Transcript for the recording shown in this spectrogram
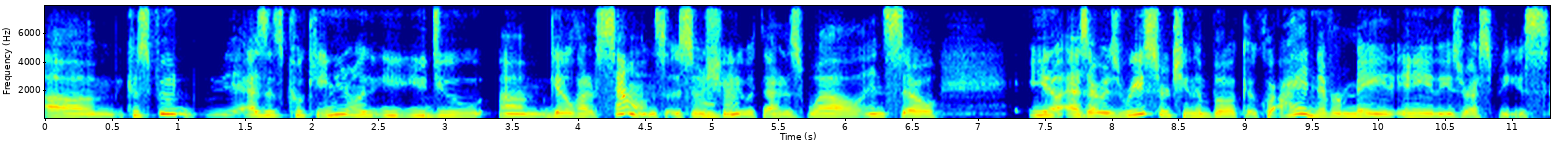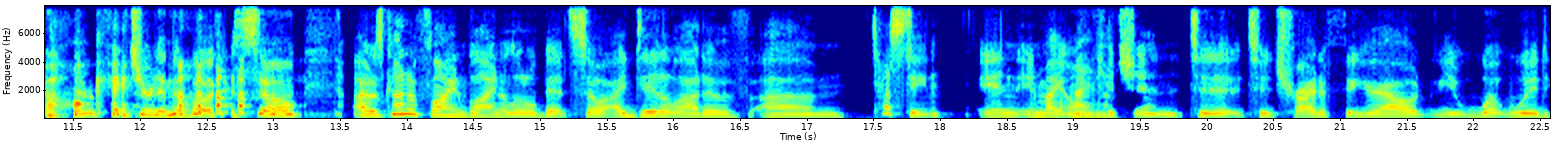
um because food as it's cooking, you know, you, you do um, get a lot of sounds associated with that as well. And so, you know, as I was researching the book, of course, I had never made any of these recipes Okay. featured in the book. So I was kind of flying blind a little bit. So I did a lot of um, testing in in my own kitchen to to try to figure out you know, what would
